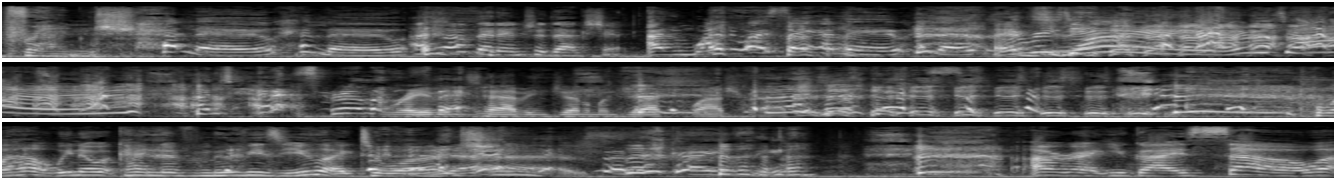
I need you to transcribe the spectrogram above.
French. Hello, hello. I love that introduction. And why do I say hello? Hello. Every day, every time. I just really Ravens having Gentleman Jack flashbacks. Well, we know what kind of movies you like to watch. Yes. crazy. All right, you guys. So,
